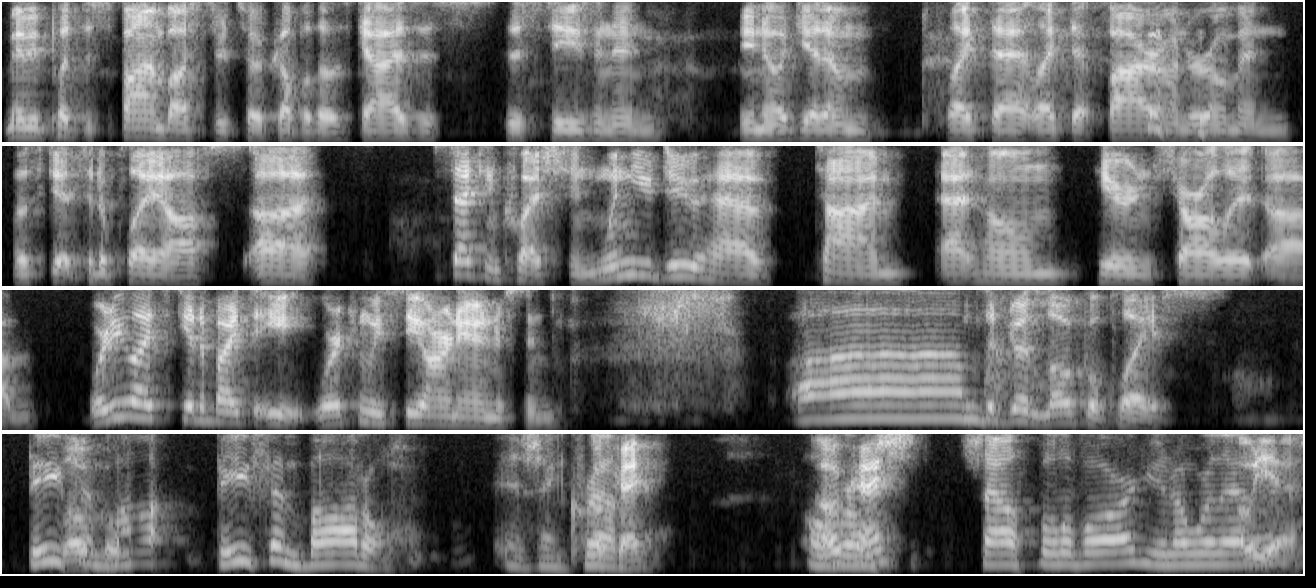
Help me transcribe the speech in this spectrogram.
maybe put the spine buster to a couple of those guys this this season, and you know, get them like that, like that fire under them, and let's get to the playoffs. Uh, second question: When you do have time at home here in Charlotte, um, where do you like to get a bite to eat? Where can we see Arn Anderson? Um, What's a good local place? beef and local. bo- beef and bottle is incredible. Okay. Over Okay. South Boulevard, you know where that Oh yeah,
